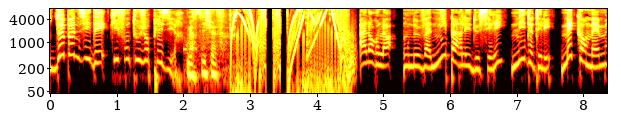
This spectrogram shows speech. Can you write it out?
deux bonnes idées qui font toujours plaisir. Merci chef. Alors là, on ne va ni parler de séries, ni de télé, mais quand même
